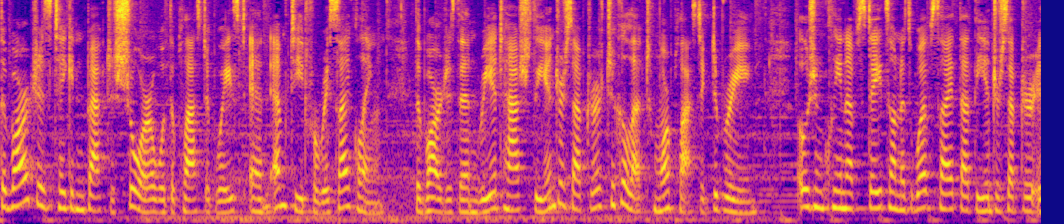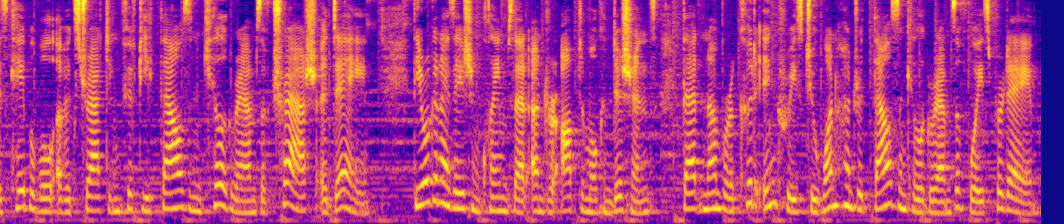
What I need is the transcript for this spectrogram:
The barge is taken back to shore with the plastic waste and emptied for recycling. The barge is then reattached to the interceptor to collect more plastic debris. Ocean Cleanup states on its website that the interceptor is capable of extracting 50,000 kilograms of trash a day. The organization claims that under optimal conditions, that number could increase to 100,000 kilograms of waste per day.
